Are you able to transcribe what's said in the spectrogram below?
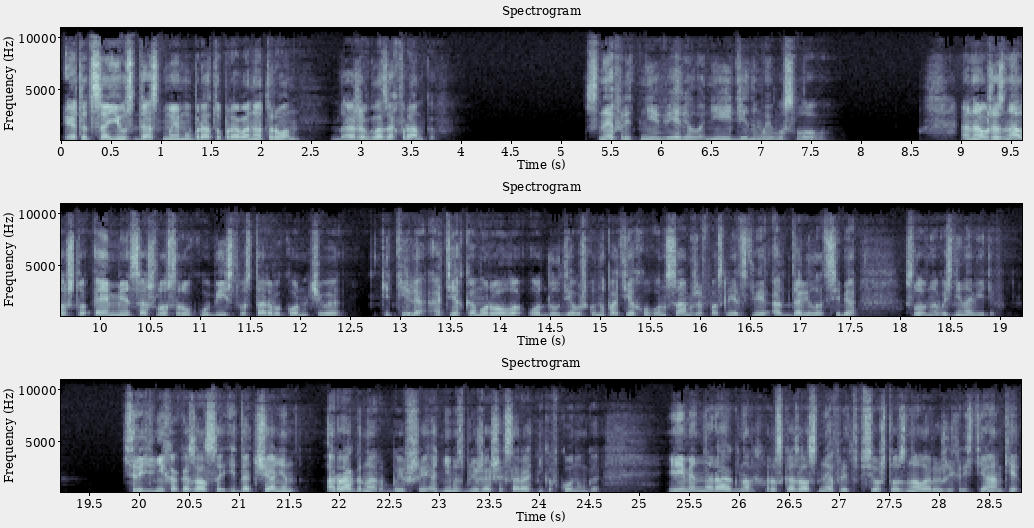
Этот союз даст моему брату права на трон, даже в глазах Франков». Снефрит не верила ни единому его слову. Она уже знала, что Эмми сошло с рук убийство старого кормчего Китиля, а тех, кому Ролло отдал девушку на потеху, он сам же впоследствии отдалил от себя, словно возненавидев. Среди них оказался и датчанин Рагнар, бывший одним из ближайших соратников конунга. И именно Рагнар рассказал Снефрит все, что знал о рыжей христианке,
